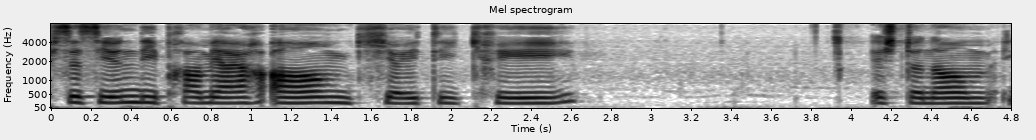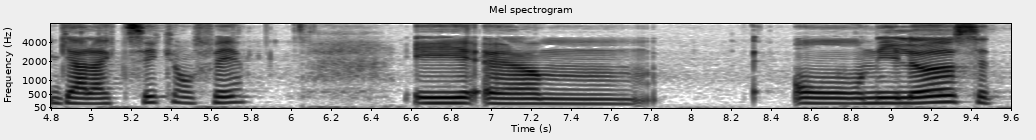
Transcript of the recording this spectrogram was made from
Puis ça, c'est une des premières âmes qui a été créée. Je une âme galactique, en fait. Et on est là, cette,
